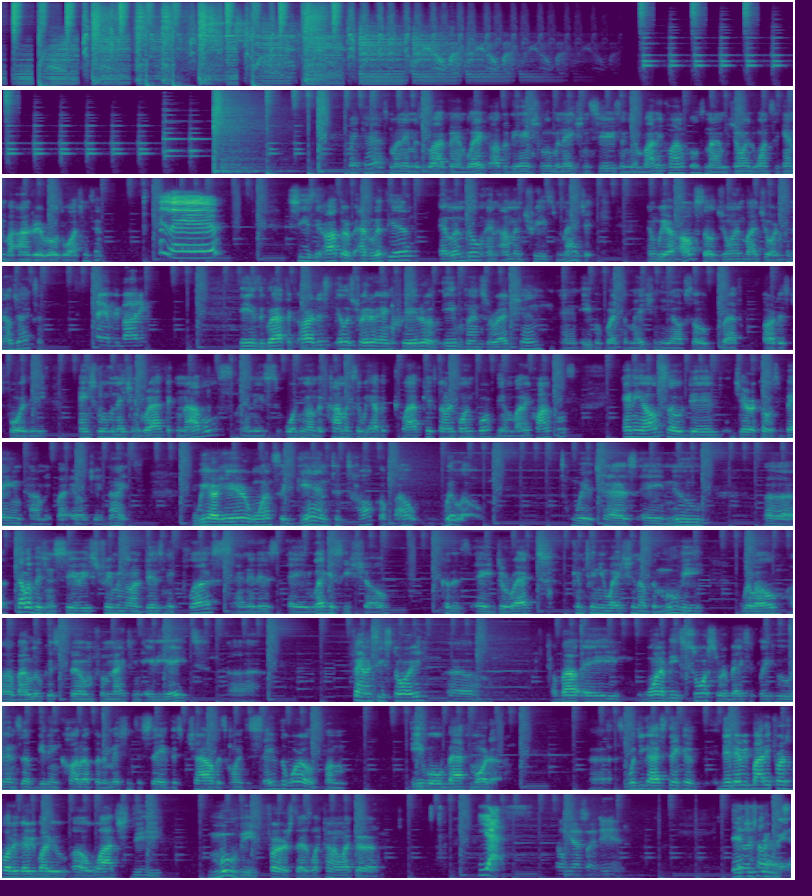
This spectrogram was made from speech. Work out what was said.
Hey, cast. My name is Rod Van Blake, author of the Ancient Illumination series and Yambani Chronicles, and I'm joined once again by Andrea Rose Washington. Hello. She's the author of Adlithia, Elendil, and Almond Tree's Magic. And we are also joined by Jordan Purnell Jackson. Hey, everybody. He is the graphic artist, illustrator, and creator of Eve of Insurrection and Eve of Reclamation. He also graphic artist for the Ancient Illumination graphic novels, and he's working on the comics that we have a live Kickstarter going for, the Umbani Chronicles. And he also did Jericho's Bane comic by L.J. Knight. We are here once again to talk about Willow, which has a new uh, television series streaming on Disney Plus, and it is a legacy show because it's a direct continuation of the movie Willow uh, by Lucasfilm from 1988. Uh, fantasy story uh, about a wannabe sorcerer, basically, who ends up getting caught up in a mission to save this child that's going to save the world from evil Bavmorda. Uh, so, what do you guys think of? Did everybody, first of all, did everybody uh, watch the movie first as like kind of like a Yes. Oh, yes, I did. It was interesting? hilarious.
